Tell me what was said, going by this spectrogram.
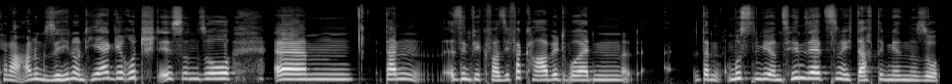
keine Ahnung, so hin und her gerutscht ist und so. Ähm, dann sind wir quasi verkabelt worden dann mussten wir uns hinsetzen und ich dachte mir nur so,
